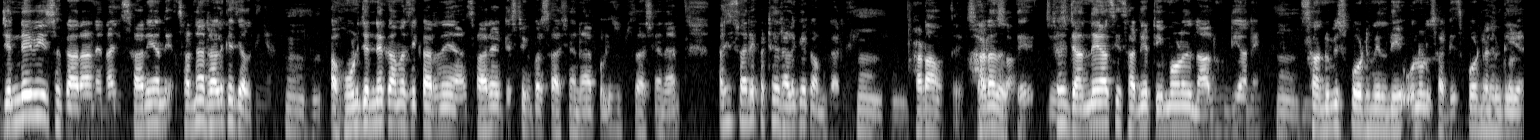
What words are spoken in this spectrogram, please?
ਜਿੰਨੇ ਵੀ ਸਰਕਾਰਾਂ ਨੇ ਨਾ ਸਾਰੀਆਂ ਨੇ ਸਾਡੇ ਨਾਲ ਰਲ ਕੇ ਚੱਲਦੀਆਂ। ਹੂੰ ਹੂੰ। ਆ ਹੁਣ ਜਿੰਨੇ ਕੰਮ ਅਸੀਂ ਕਰ ਰਹੇ ਹਾਂ ਸਾਰੇ ਡਿਸਟ੍ਰਿਕਟ ਪ੍ਰਸ਼ਾਸਨ ਹੈ ਪੁਲਿਸ ਪ੍ਰਸ਼ਾਸਨ ਹੈ ਅਸੀਂ ਸਾਰੇ ਇਕੱਠੇ ਰਲ ਕੇ ਕੰਮ ਕਰ ਰਹੇ ਹਾਂ। ਹੜਾਂ ਉੱਤੇ ਹੜ੍ਹਾਂ ਦੇ ਉੱਤੇ। ਜੀ। ਜਾਣਦੇ ਆ ਅਸੀਂ ਸਾਡੀਆਂ ਟੀਮਾਂ ਉਹਨਾਂ ਦੇ ਨਾਲ ਹੁੰਦੀਆਂ ਨੇ। ਸਾਨੂੰ ਵੀ ਸਪੋਰਟ ਮਿਲਦੀ ਹੈ ਉਹਨਾਂ ਨੂੰ ਸਾਡੀ ਸਪੋਰਟ ਮਿਲਦੀ ਹੈ।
